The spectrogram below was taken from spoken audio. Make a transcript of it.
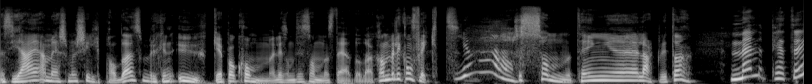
Mens jeg er mer som en skilpadde som bruker en uke på å komme liksom, til samme sted, og da kan det bli konflikt. Ja. Så sånne ting eh, lærte vi ikke. Men Peter,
